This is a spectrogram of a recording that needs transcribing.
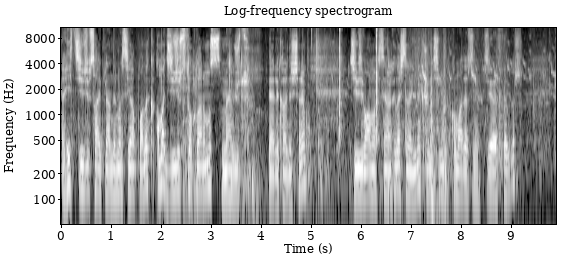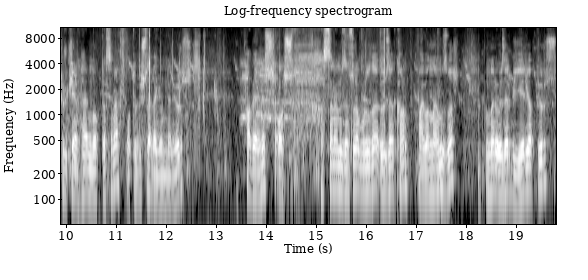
Ya hiç civciv sahiplendirmesi yapmadık ama civciv stoklarımız mevcut değerli kardeşlerim. Civciv almak isteyen arkadaşlara gidin kümesimin.com adresini ziyaret edebilir. Türkiye'nin her noktasına otobüslerle gönderiyoruz. Haberiniz olsun. Hastanemizden sonra burada da özel kan hayvanlarımız var. Bunlara özel bir yer yapıyoruz.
